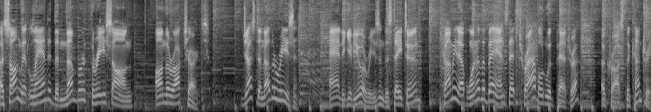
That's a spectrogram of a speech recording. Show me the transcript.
a song that landed the number three song on the rock charts. Just another reason. And to give you a reason to stay tuned, coming up, one of the bands that traveled with Petra across the country.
